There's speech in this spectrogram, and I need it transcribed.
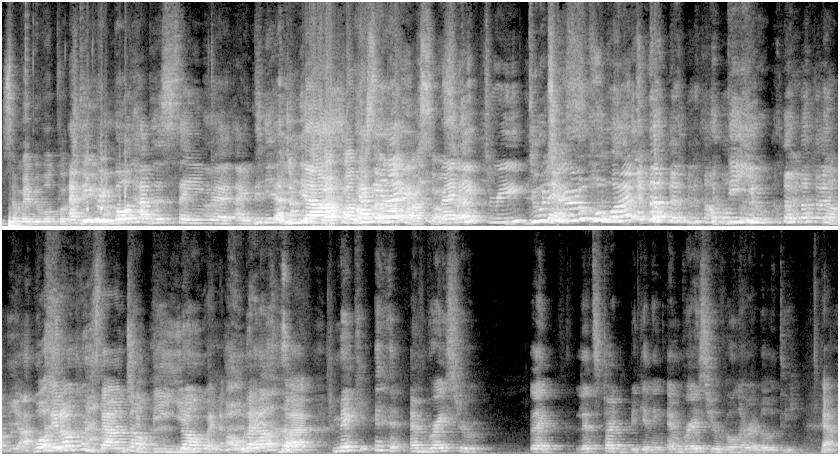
So maybe we'll go to I think we both have the same uh, idea. There'll probably Can be like. Ready? Three, Do less. two, one. no. Be you. No. Yeah. Well, it all comes down to No, be you no. and own Well, it, but Make embrace your like. Let's start at the beginning. Embrace your vulnerability. Yeah.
